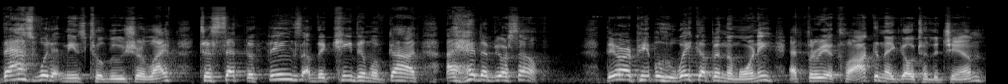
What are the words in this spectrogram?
That's what it means to lose your life, to set the things of the kingdom of God ahead of yourself. There are people who wake up in the morning at three o'clock and they go to the gym.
